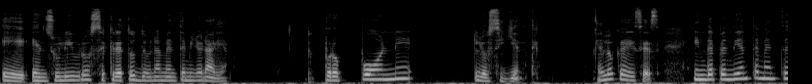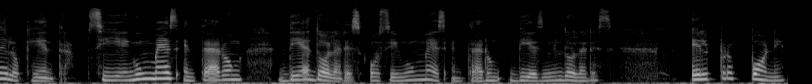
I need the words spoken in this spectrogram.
eh, en su libro Secretos de una mente millonaria propone lo siguiente. Es lo que dice es, independientemente de lo que entra, si en un mes entraron 10 dólares o si en un mes entraron 10 mil dólares, él propone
